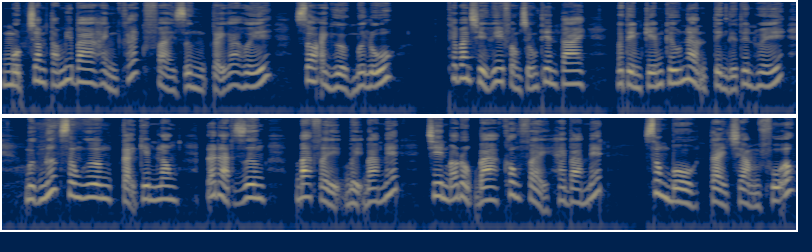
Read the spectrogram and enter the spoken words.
183 hành khách phải dừng tại ga Huế do ảnh hưởng mưa lũ. Theo Ban Chỉ huy Phòng chống thiên tai và tìm kiếm cứu nạn tỉnh Thừa Thiên Huế, mực nước sông Hương tại Kim Long đã đạt dương 3,73 m trên báo động 3 0,23 m sông Bồ tại trạm Phú Ốc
